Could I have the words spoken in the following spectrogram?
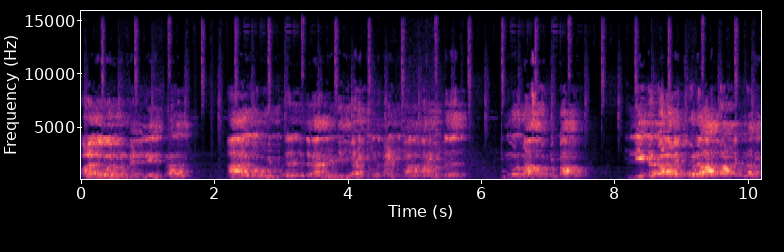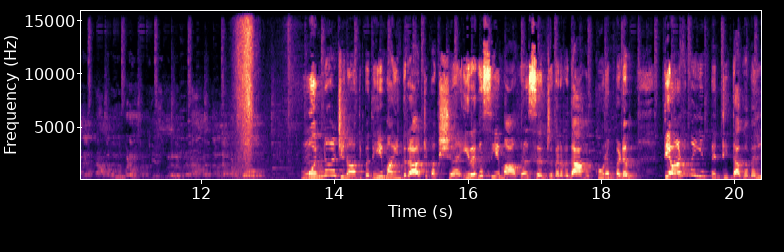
வழங்க வேண்டும் என்று இருக்கிறார்கள். நாங்கள் ஒரு குறிப்பிட்ட ஜனாதிபதி அதிகாரி கிட்டத்தட்ட ஐந்து மாதம் ஆகிவிட்டது. இன்னும் ஒரு மாதம் அப்படி பார்ப்போம். இல்லையென்றால் வளமை போல ஆர்ப்பாட்டத்தில் அதிகம் நாங்கள் ஈடுபட நாங்கள் தள்ளப்படுவோம். முன்னாள் ஜனாதிபதி மஹிந்த ராஜபக்ஷ இரகசியமாக சென்று வருவதாக கூறப்படும் தியான மையம் பற்றி தகவல்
